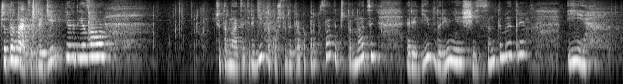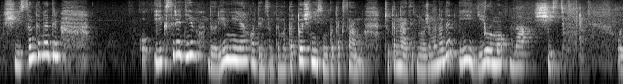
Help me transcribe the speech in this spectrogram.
14 рядів я відв'язала. 14 рядів, також сюди треба переписати. 14 рядів дорівнює 6 см. І 6 см х рядів дорівнює 1 см. Точнісінько так само 14 множимо на 1 і ділимо на 6. Ой,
